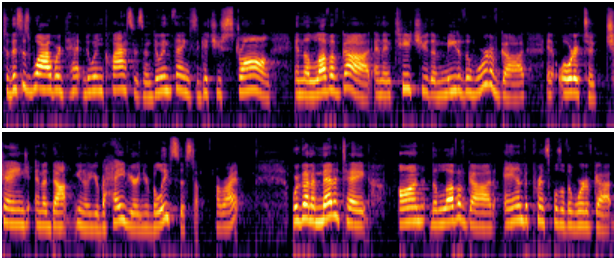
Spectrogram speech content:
So, this is why we're t- doing classes and doing things to get you strong in the love of God and then teach you the meat of the Word of God in order to change and adopt you know, your behavior and your belief system, all right? We're going to meditate on the love of God and the principles of the Word of God.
